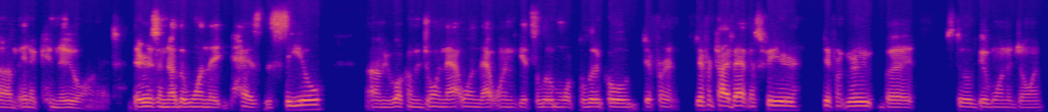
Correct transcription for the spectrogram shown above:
um, in a canoe on it. There is another one that has the seal. Um, you're welcome to join that one. That one gets a little more political, different different type atmosphere, different group, but still a good one to join.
